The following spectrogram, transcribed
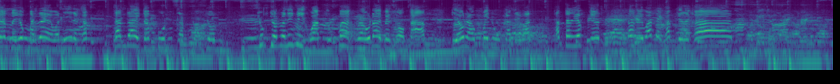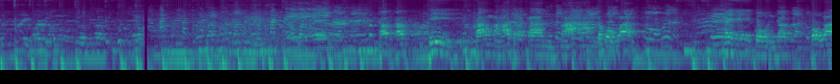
ท่านนายกบันแร่วันนี้นะครับ ท่านได้ทำบุญกับชุมชน ชุมชนวันนี้มีความสุขมากเราได้ไปสอบถาม เดี๋ยวเราไปดูกันในวัดท่านท่านยกเชิญท่านในวัดเลยครับเชิญเลยครับ ครับครับที่ทางมหาธนาการมหาอานก็บอกว่าให้เอโกนครับ เพราะว่า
